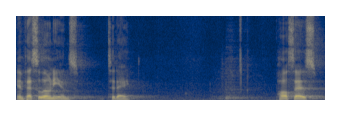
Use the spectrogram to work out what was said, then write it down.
In Thessalonians today, Paul says,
